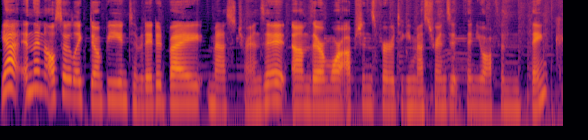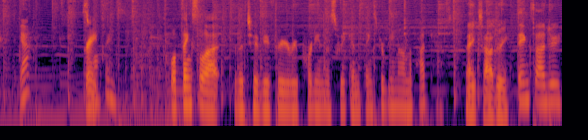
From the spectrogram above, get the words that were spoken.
Yeah, and then also like don't be intimidated by mass transit. Um there are more options for taking mass transit than you often think. Yeah. Small Great. things. Well, thanks a lot for the two of you for your reporting this week, and thanks for being on the podcast. Thanks, Audrey. Thanks, Audrey.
